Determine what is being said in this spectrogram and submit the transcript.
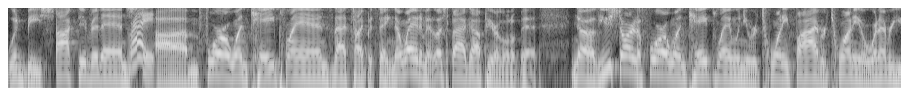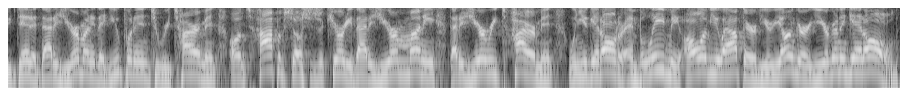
would be stock dividends, Right. um, 401k plans, that type of thing. Now, wait a minute. Let's back up here a little bit. No, if you started a 401k plan when you were 25 or 20 or whenever you did it, that is your money that you put into retirement on top of Social Security. That is your money. That is your retirement when you get older. And believe me, all of you out there, if you're younger, you're going to get old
